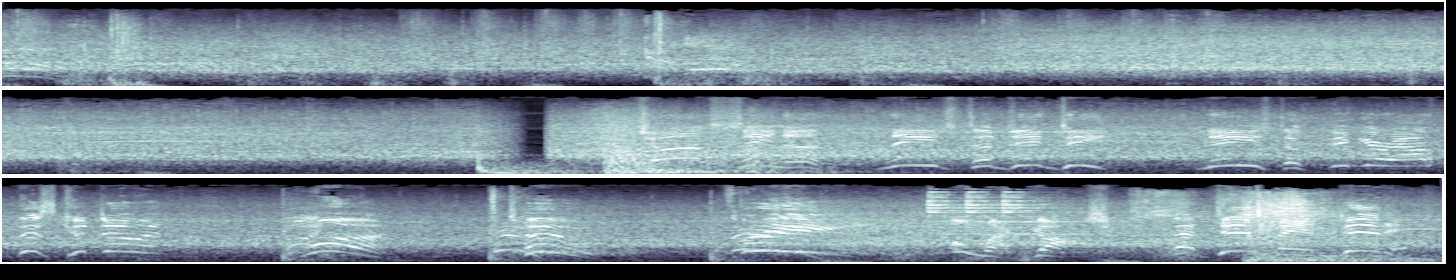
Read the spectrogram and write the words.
dig deep. Needs to figure out this could do it. One, two, three. Oh, my gosh. That dead man did it.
